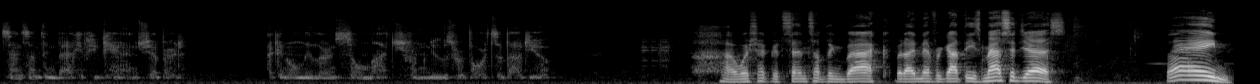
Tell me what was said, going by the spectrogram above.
Send something back if you can, Shepard. I can only learn so much from news reports about you. I wish I could send something back, but I never got these messages. Thane!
